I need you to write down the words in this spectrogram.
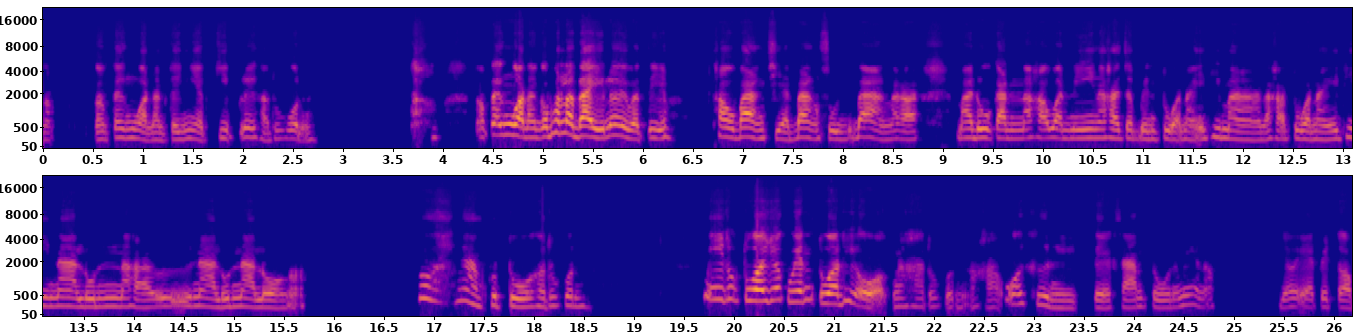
เนาะตั้งแต่งวดนั้นก็เงียบกริบเลยค่ะ ทุกคนตั้งแต่งวดนั้นก็พละได้เลยว่าตีเข้าบ้างเฉียดบ้างสุยบ้างนะคะ มาดูกันนะคะ วันนี้นะคะ จะเป็นตัวไหนที่มานะคะ ตัวไหนที่น่าลุ้นนะคะน่าลุ้นน่าลองเนาะโอ้ยงามคุดตัวค่ะทุกคน มีทุกตัวยกเว้นตัวที่ออกนะคะ ทุกคนนะคะ โอ้ยคืนนี้แตกสามตัวนะแม่เนาะเดี๋ยวแอดไปตอบ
